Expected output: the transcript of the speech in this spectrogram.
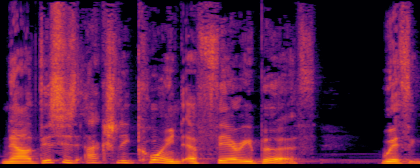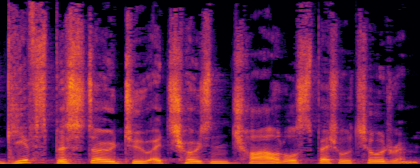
Now, this is actually coined a fairy birth, with gifts bestowed to a chosen child or special children.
